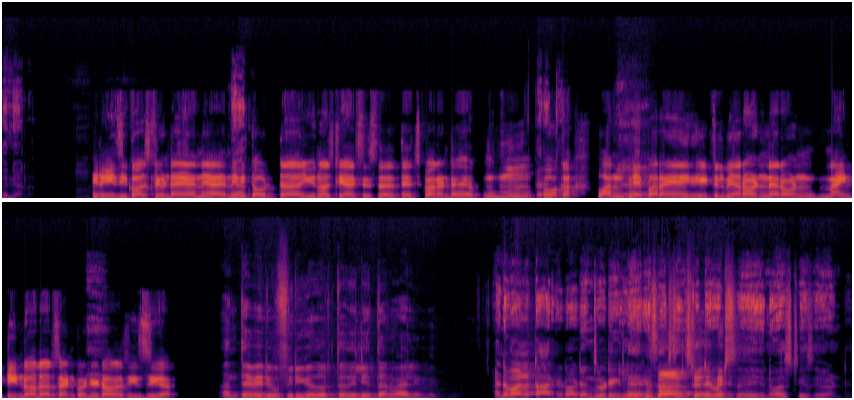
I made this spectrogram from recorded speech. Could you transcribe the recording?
దునియాలో క్రేజీ కాస్ట్లీ ఉంటాయి అన్ని అన్ని. వితౌట్ యూనివర్సిటీ యాక్సెస్ తెచ్చుకోవాలంటే Correct. ఒక వన్. పేపరే it will be around around nineteen dollars and twenty dollars ఈజీగా అంతే వీరు ఫ్రీగా దొరికితే తెలియదు దాని వాల్యూ మీకు అంటే వాళ్ళ టార్గెట్ ఆడియన్స్ కూడా ఇల్లే రీసెర్చ్. ఇన్స్టిట్యూట్స్ యూనివర్సిటీస్ ఏమంటారు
